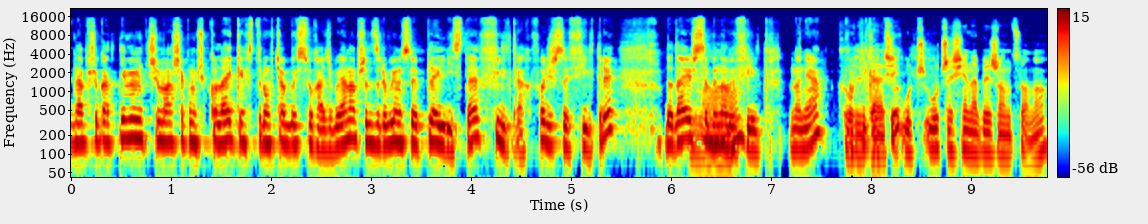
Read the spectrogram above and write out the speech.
na przykład nie wiem, czy masz jakąś kolejkę, z którą chciałbyś słuchać, bo ja na przykład zrobiłem sobie playlistę w filtrach. Wchodzisz sobie w filtry, dodajesz no. sobie nowy filtr, no nie? Kurde, ja się ucz, uczę się na bieżąco, no.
